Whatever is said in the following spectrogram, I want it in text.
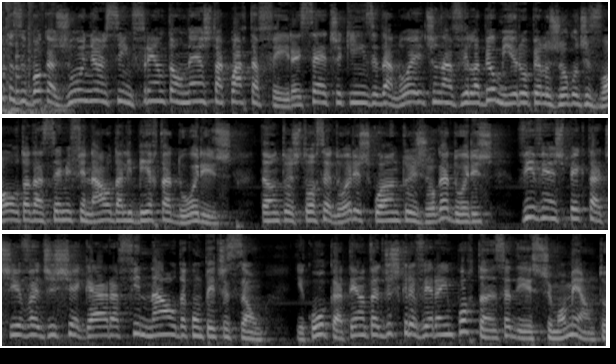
Santos e Boca Juniors se enfrentam nesta quarta-feira, às 7h15 da noite, na Vila Belmiro, pelo jogo de volta da semifinal da Libertadores. Tanto os torcedores quanto os jogadores vivem a expectativa de chegar à final da competição. E Cuca tenta descrever a importância deste momento.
